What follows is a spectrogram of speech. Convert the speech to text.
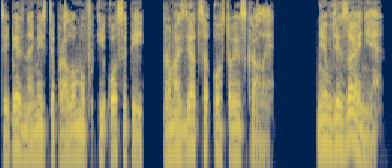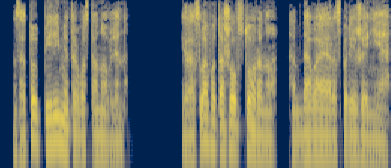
Теперь на месте проломов и осыпей громоздятся острые скалы. Не в дизайне, зато периметр восстановлен. Ярослав отошел в сторону, отдавая распоряжение,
